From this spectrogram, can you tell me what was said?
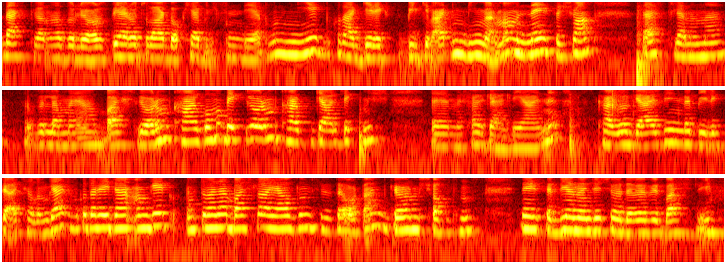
ders planı hazırlıyoruz. Diğer hocalar da okuyabilsin diye. Bu niye bu kadar gereksiz bilgi verdim bilmiyorum ama neyse şu an ders planını hazırlamaya başlıyorum. Kargomu bekliyorum. Kargo gelecekmiş. Ee, mesaj geldi yani. Kargo geldiğinde birlikte açalım. Gerçi bu kadar heyecan yapmam gerek. Muhtemelen başlığa yazdım. Siz de oradan görmüş oldunuz. Neyse bir an önce şu ödeve bir başlayayım.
